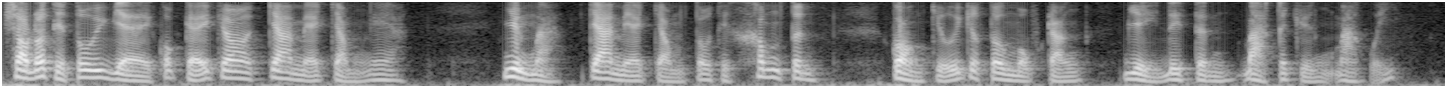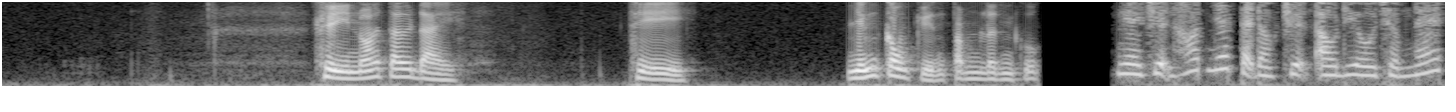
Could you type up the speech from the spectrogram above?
Sau đó thì tôi về có kể cho cha mẹ chồng nghe. Nhưng mà cha mẹ chồng tôi thì không tin, còn chửi cho tôi một trận vì đi tin ba cái chuyện ma quỷ. Khi nói tới đây, thì những câu chuyện tâm linh của Nghe chuyện hot nhất tại đọc truyện audio.net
